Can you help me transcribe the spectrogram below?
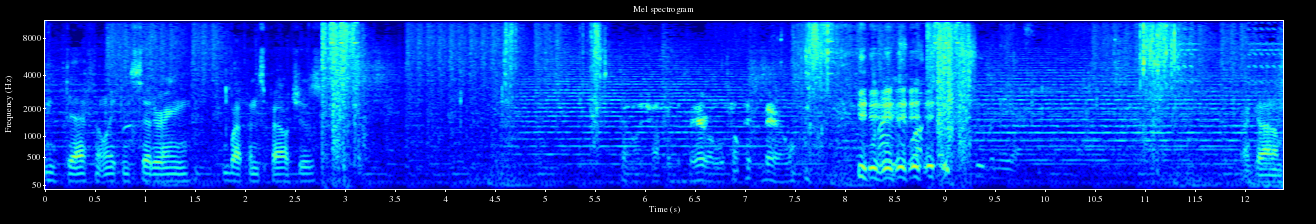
I'm definitely considering weapons pouches. Don't watch out for the barrel. Don't hit the barrel. I got him.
